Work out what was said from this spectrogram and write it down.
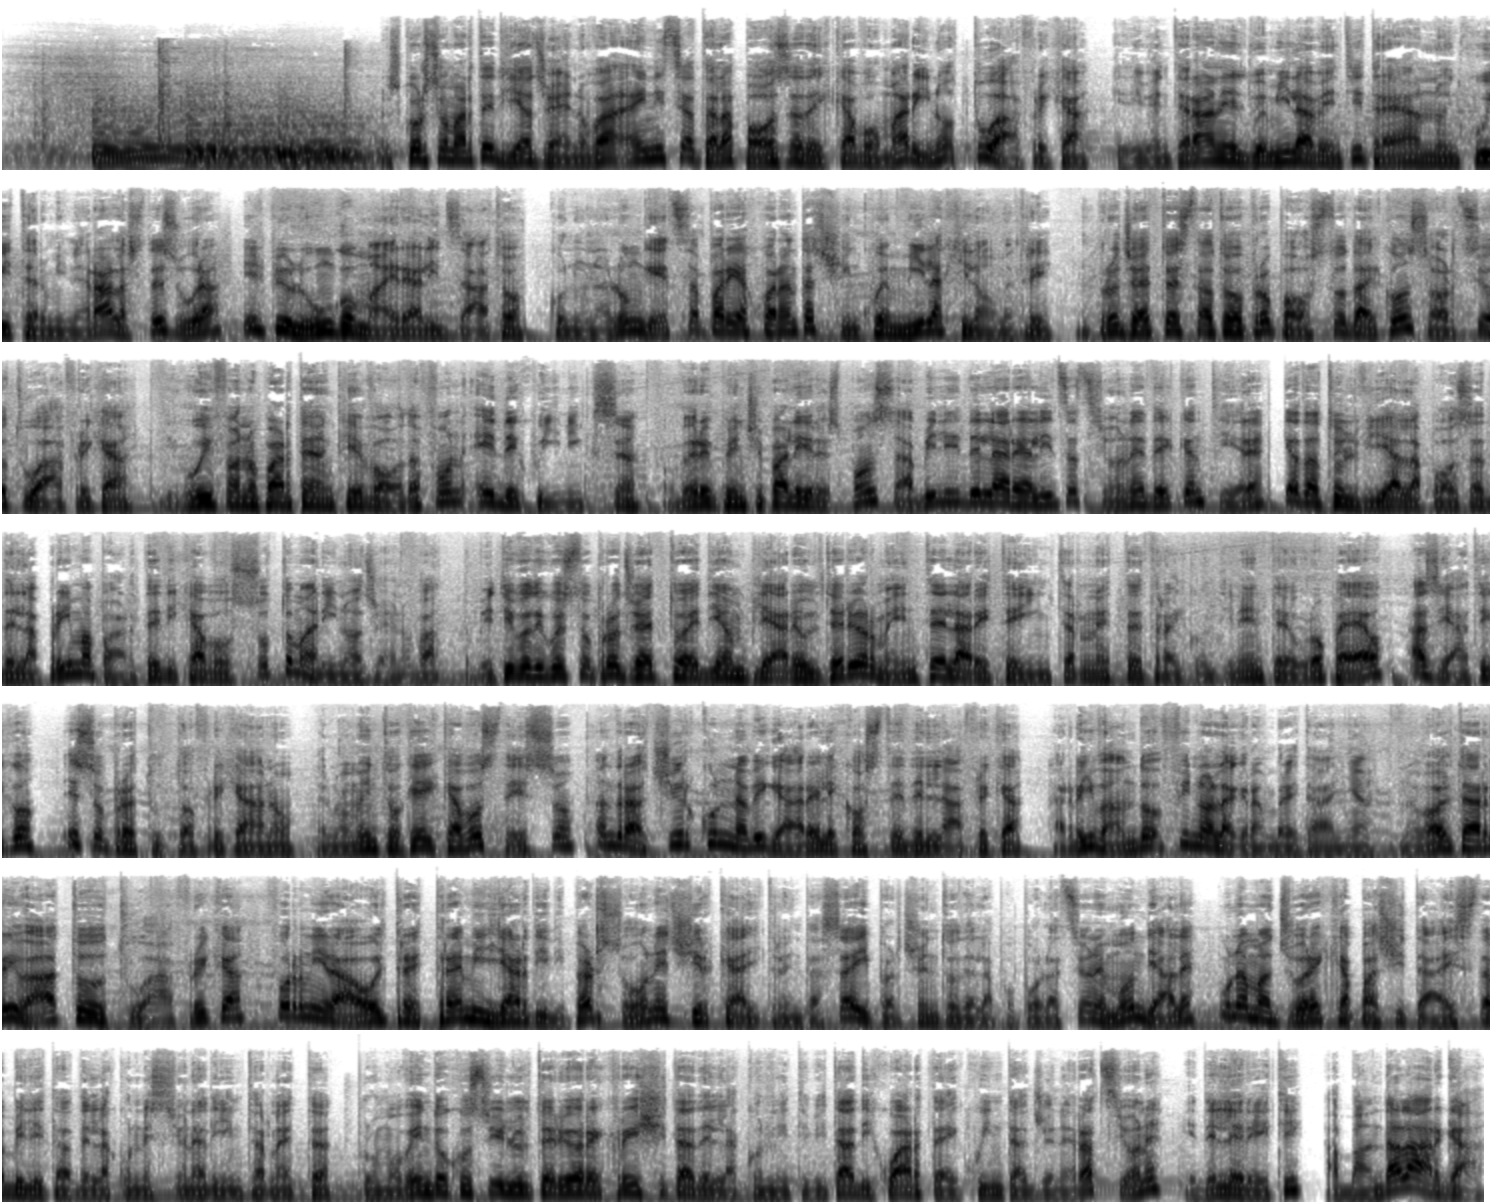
scorso martedì a Genova è iniziata la posa del cavo marino To Africa, che diventerà nel 2023, anno in cui terminerà la stesura, il più lungo mai realizzato, con una lunghezza pari a 45.000 km. Il progetto è stato proposto dal consorzio To Africa, di cui fanno parte anche Vodafone ed Equinix, ovvero i principali responsabili della realizzazione del cantiere che ha dato il via alla posa della prima parte di cavo sottomarino a Genova. L'obiettivo di questo progetto è di ampliare ulteriormente la rete internet tra il continente europeo, asiatico e soprattutto africano, dal momento che il cavo stesso andrà a circunnavigare le coste dell'Africa, arrivando fino alla Gran Bretagna. Una volta arrivato, To Africa fornirà oltre 3 miliardi di persone, circa il 36% della popolazione mondiale, una maggiore capacità e stabilità della connessione ad internet, promuovendo così l'ulteriore crescita della connettività di quarta e quinta generazione e delle reti a banda larga.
